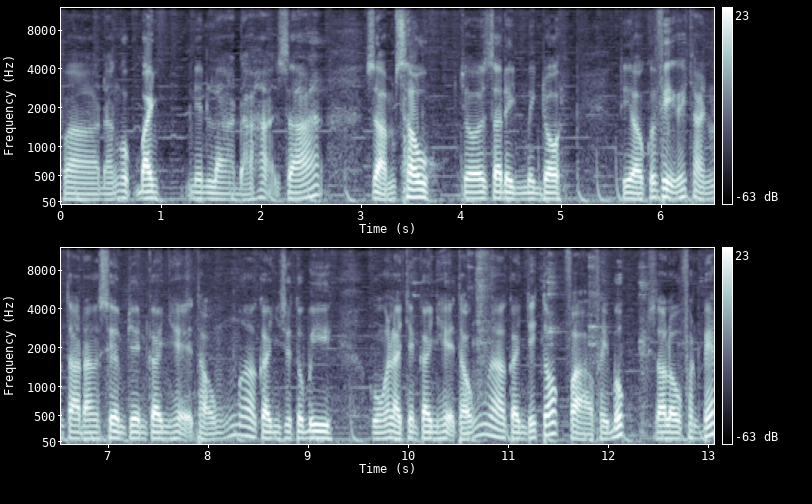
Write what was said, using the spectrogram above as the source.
và đã ngộp banh nên là đã hạ giá giảm sâu cho gia đình mình rồi thì uh, quý vị khách hàng chúng ta đang xem trên kênh hệ thống uh, kênh YouTube cũng là trên kênh hệ thống uh, kênh TikTok và Facebook, Zalo fanpage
